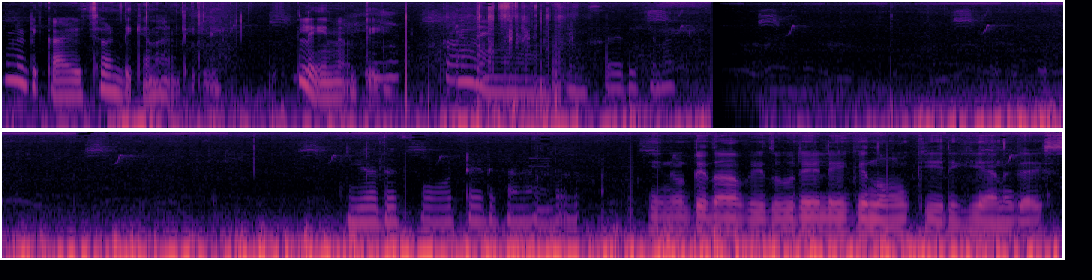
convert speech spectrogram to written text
ഇന്നോട്ടി കഴിച്ചോണ്ടിരിക്കണണ്ടില്ലേ ഇല്ലേ ഇന്നോട്ടി പിന്നെ എങ്ങനെയാണ് സംസാരിക്കണത് അയ്യോ അത് ഫോട്ടോ എടുക്കാൻ നല്ലത് ഇനോട്ട് ഇതാ വിദൂരയിലേക്ക് നോക്കിയിരിക്കുകയാണ് ഗൈസ്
